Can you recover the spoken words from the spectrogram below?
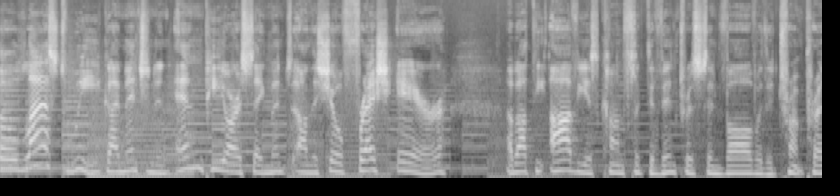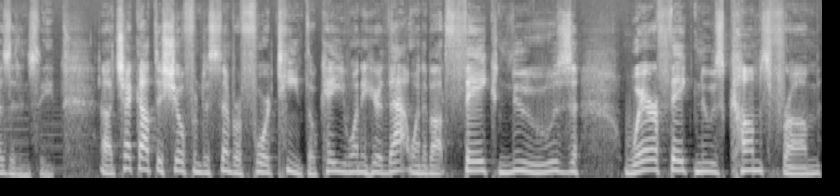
So last week, I mentioned an NPR segment on the show Fresh Air about the obvious conflict of interest involved with the Trump presidency. Uh, check out the show from December 14th, okay? You want to hear that one about fake news, where fake news comes from,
